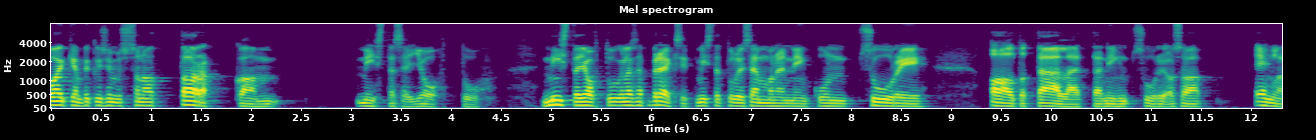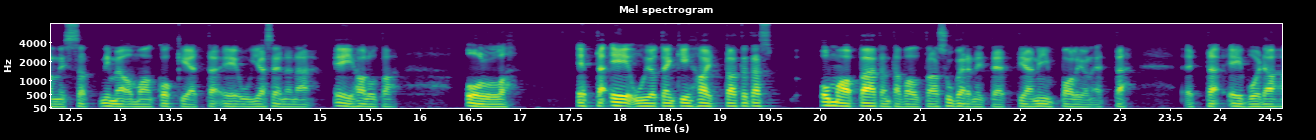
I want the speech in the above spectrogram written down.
vaikeampi kysymys sanoa tarkkaan, mistä se johtuu. Mistä johtuu yleensä Brexit? Mistä tuli semmoinen niin kuin suuri aalto täällä, että niin suuri osa Englannissa nimenomaan koki, että EU-jäsenenä ei haluta olla, että EU jotenkin haittaa tätä omaa päätäntävaltaa, suvereniteettia niin paljon, että, että ei voida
